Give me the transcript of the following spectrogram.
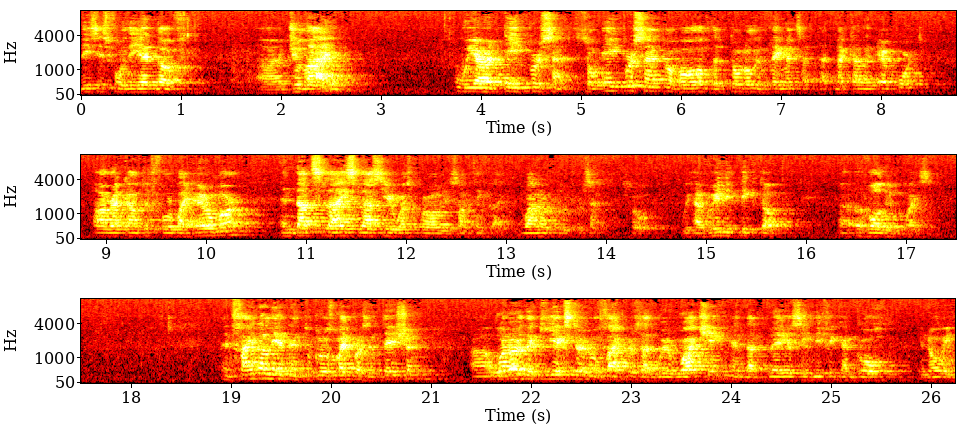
This is for the end of uh, July we are at 8%. So 8% of all of the total enplanements at, at McAllen Airport are accounted for by Aeromar, and that slice last year was probably something like 1 or 2%. So we have really picked up uh, volume-wise. And finally, and, and, to close my presentation, uh, what are the key external factors that we're watching and that play a significant role you know, in,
